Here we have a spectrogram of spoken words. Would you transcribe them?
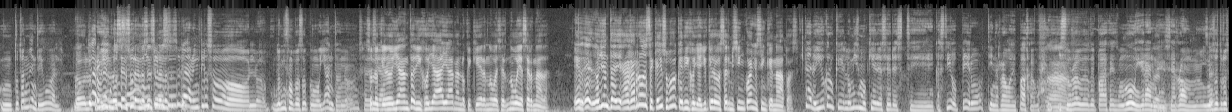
Mm, totalmente igual. Lo, lo, censuran, lo censuran, lo censuran. Claro, incluso lo, mismo pasó con Ollanta, ¿no? Solo que Ollanta dijo, ya, ya, hagan lo que quieran, no voy a hacer, no voy a hacer nada. Eh, eh, Ollanta agarró, se cayó su boca y dijo, ya, yo quiero hacer mis cinco años sin que nada pase. Claro, yo creo que lo mismo quiere hacer este Castillo, pero tiene rabo de paja. Y su rabo de paja es muy grande, cerrón, ¿no? Y nosotros,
